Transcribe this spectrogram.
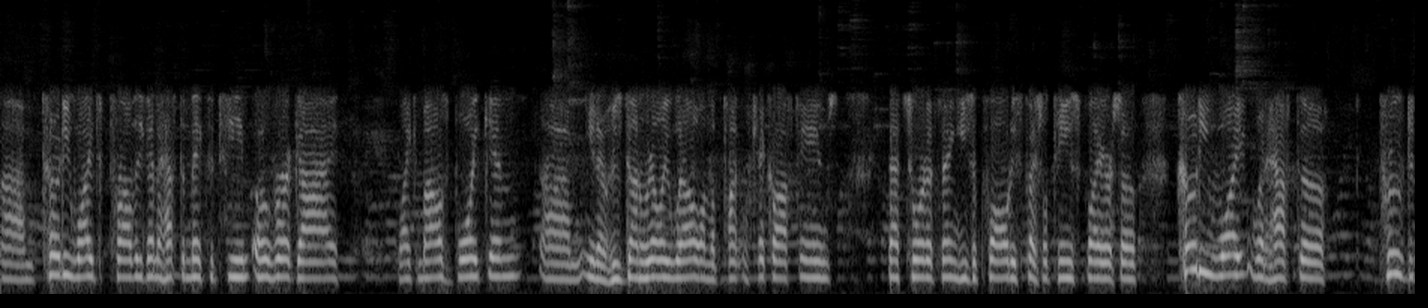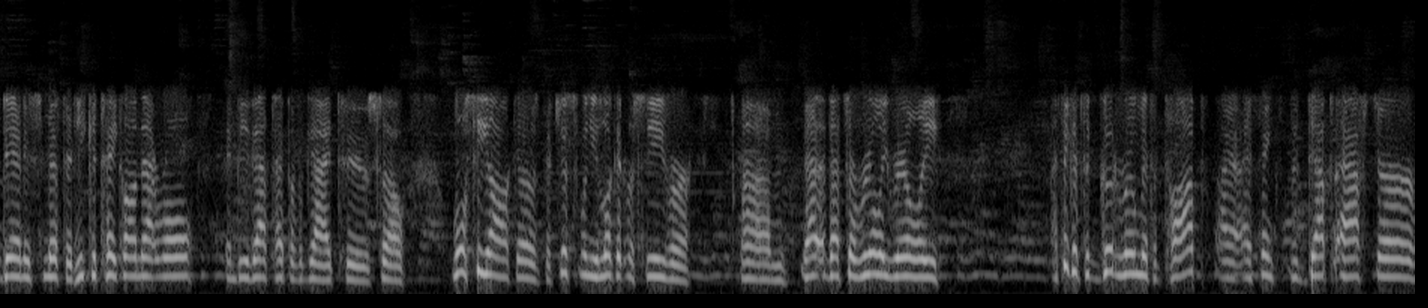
Um, Cody White's probably going to have to make the team over a guy like Miles Boykin, um, you know, who's done really well on the punt and kickoff teams, that sort of thing. He's a quality special teams player. So Cody White would have to prove to Danny Smith that he could take on that role and be that type of a guy too. So we'll see how it goes. But just when you look at receiver, um, that, that's a really, really, I think it's a good room at the top. I, I think the depth after,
